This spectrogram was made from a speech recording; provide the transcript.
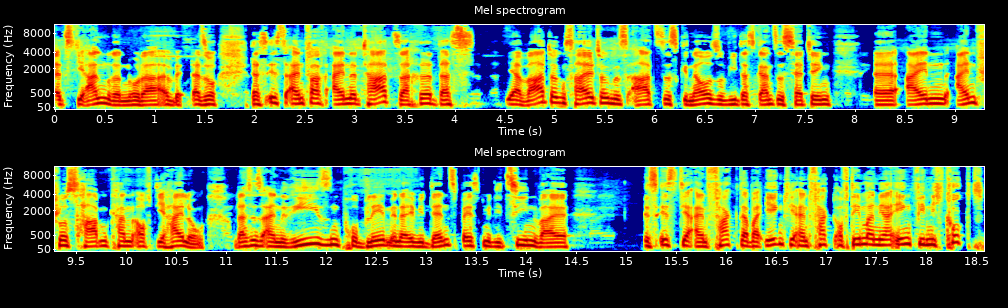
als die anderen oder also das ist einfach eine Tatsache, dass die Erwartungshaltung des Arztes genauso wie das ganze Setting äh, einen Einfluss haben kann auf die Heilung. Und das ist ein Riesenproblem in der Evidence-Based Medizin, weil es ist ja ein Fakt, aber irgendwie ein Fakt, auf den man ja irgendwie nicht guckt.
